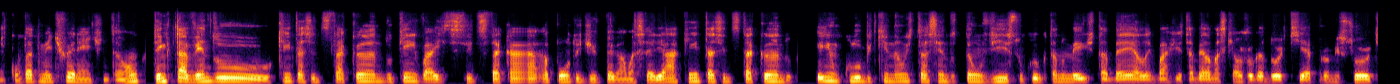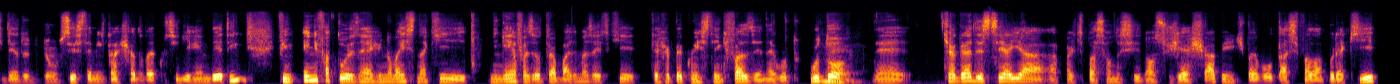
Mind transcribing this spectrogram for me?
É completamente diferente. Então, tem que estar tá vendo quem está se destacando, quem vai se destacar a ponto de pegar uma Série A, quem está se destacando em um clube que não está sendo tão visto, um clube que está no meio de tabela, embaixo de tabela, mas que é um jogador que é promissor, que dentro de um sistema encaixado vai conseguir render. Tem, enfim, N fatores, né? A gente não vai ensinar aqui ninguém a fazer o trabalho, mas é isso que, que a Chapecoense tem que fazer, né, Guto? Guto, é. É, te agradecer aí a, a, participação nesse nosso GE Chap, a gente vai voltar a se falar por aqui,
